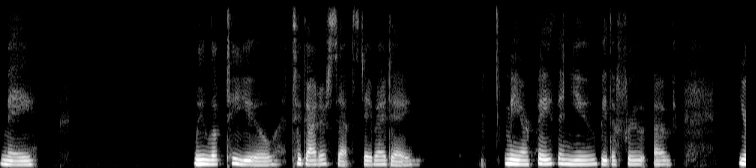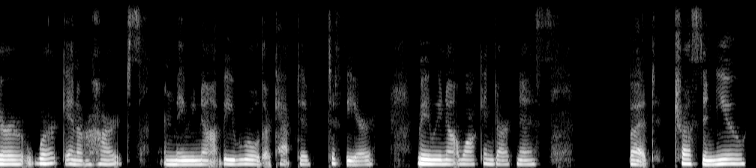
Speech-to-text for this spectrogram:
May we look to you to guide our steps day by day. May our faith in you be the fruit of your work in our hearts, and may we not be ruled or captive to fear. May we not walk in darkness, but trust in you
